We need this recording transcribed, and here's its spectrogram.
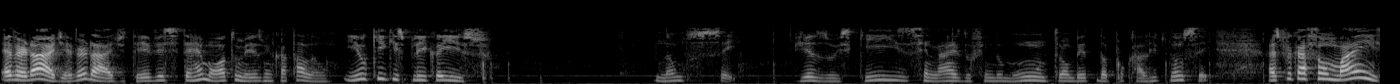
É verdade? É verdade. Teve esse terremoto mesmo em Catalão. E o que, que explica isso? Não sei. Jesus, que sinais do fim do mundo, trombeta do apocalipse, não sei. A explicação mais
